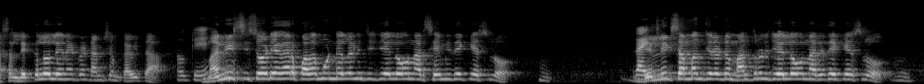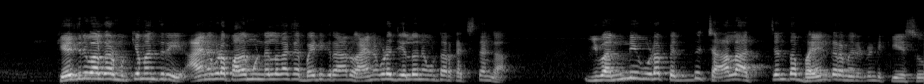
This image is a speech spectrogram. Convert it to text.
అసలు లెక్కలో లేనటువంటి అంశం కవిత. మనీష్ సిసోడియా గారు పదమూడు నెలల నుంచి జైల్లో ఉన్నారు సేమ్ ఇదే కేసులో. ఢిల్లీకి సంబంధించినటువంటి మంత్రులు జైల్లో ఉన్నారు ఇదే కేసులో. కేజ్రీవాల్ గారు ముఖ్యమంత్రి ఆయన కూడా పదమూడు నెలల దాకా బయటికి రారు ఆయన కూడా జైల్లోనే ఉంటారు ఖచ్చితంగా. ఇవన్నీ కూడా పెద్ద చాలా అత్యంత భయంకరమైనటువంటి కేసు.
